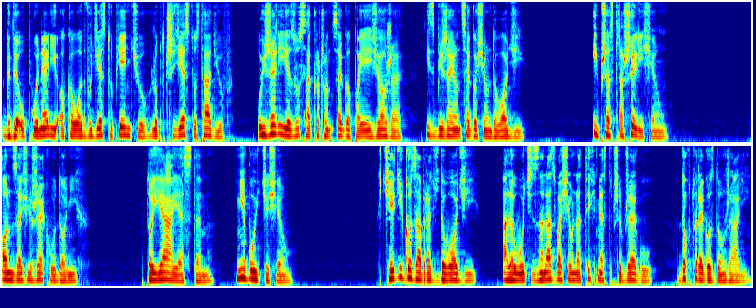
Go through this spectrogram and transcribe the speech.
Gdy upłynęli około dwudziestu pięciu lub trzydziestu stadiów, ujrzeli Jezusa kroczącego po jeziorze i zbliżającego się do łodzi. I przestraszyli się. On zaś rzekł do nich: To ja jestem, nie bójcie się. Chcieli go zabrać do łodzi, ale łódź znalazła się natychmiast przy brzegu, do którego zdążali.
